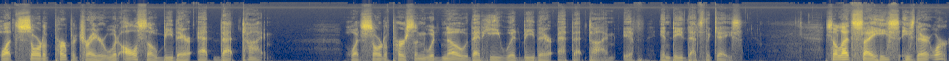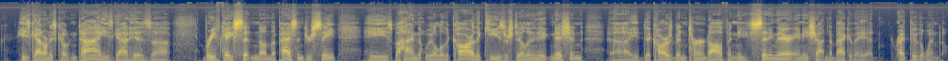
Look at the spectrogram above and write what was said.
What sort of perpetrator would also be there at that time? what sort of person would know that he would be there at that time, if indeed that's the case. So let's say he's he's there at work. He's got on his coat and tie. He's got his uh, briefcase sitting on the passenger seat. He's behind the wheel of the car. The keys are still in the ignition. Uh, he, the car's been turned off, and he's sitting there, and he's shot in the back of the head, right through the window.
